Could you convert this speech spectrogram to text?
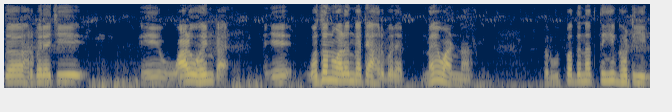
द- हरभऱ्याची हे वाढ होईन का म्हणजे वजन वाढन का त्या हरभऱ्यात? नाही वाढणार. तर उत्पादनातही घट येईल.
